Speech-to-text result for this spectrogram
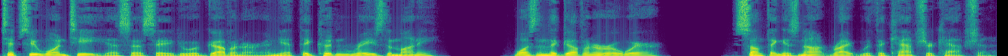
Tipsy 1T SSA to a governor and yet they couldn't raise the money? Wasn't the governor aware? Something is not right with the capture caption.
